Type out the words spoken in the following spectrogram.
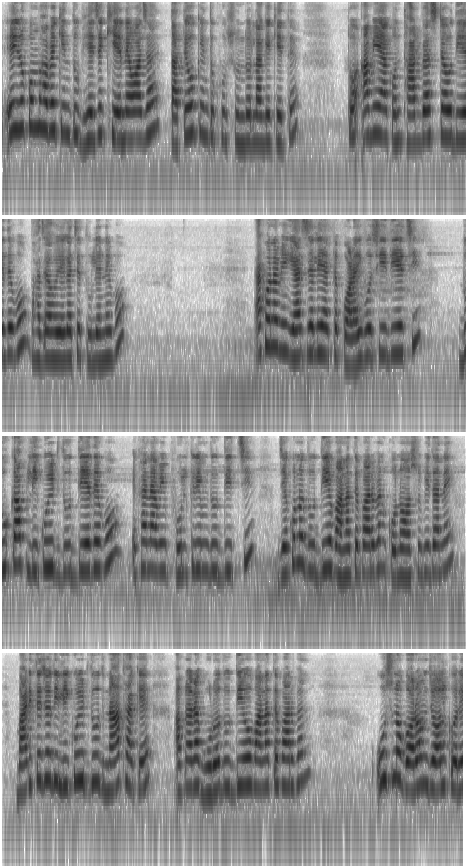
এই রকমভাবে কিন্তু ভেজে খেয়ে নেওয়া যায়। তাতেও কিন্তু খুব সুন্দর লাগে খেতে। তো আমি এখন থার্ড ব্যাচটাও দিয়ে দেব। ভাজা হয়ে গেছে, তুলে নেব। এখন আমি গ্যাস জ্বালিয়ে একটা কড়াই বসিয়ে দিয়েছি। দু কাপ লিকুইড দুধ দিয়ে দেব। এখানে আমি ফুল ক্রিম দুধ দিচ্ছি। যে কোনো দুধ দিয়ে বানাতে পারবেন, কোনো অসুবিধা নেই। বাড়িতে যদি লিকুইড দুধ না থাকে, আপনারা গুঁড়ো দুধ দিয়েও বানাতে পারবেন। উষ্ণ গরম জল করে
